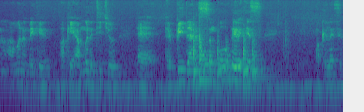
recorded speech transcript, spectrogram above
now I want to make it. Okay, I'm going to teach you uh, a, a beat that is simple. It is. Okay, listen.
